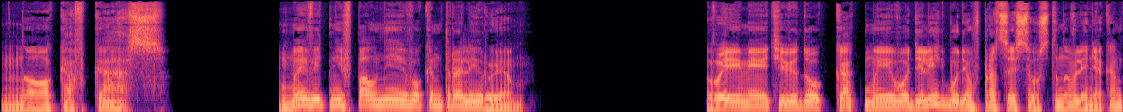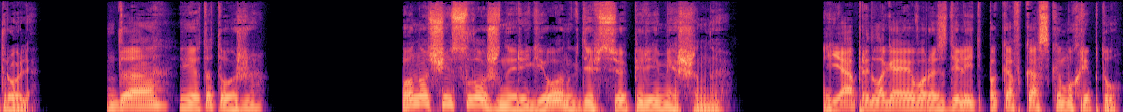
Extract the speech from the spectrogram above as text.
но Кавказ... Мы ведь не вполне его контролируем. Вы имеете в виду, как мы его делить будем в процессе установления контроля? Да, и это тоже. Он очень сложный регион, где все перемешано. Я предлагаю его разделить по Кавказскому хребту.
